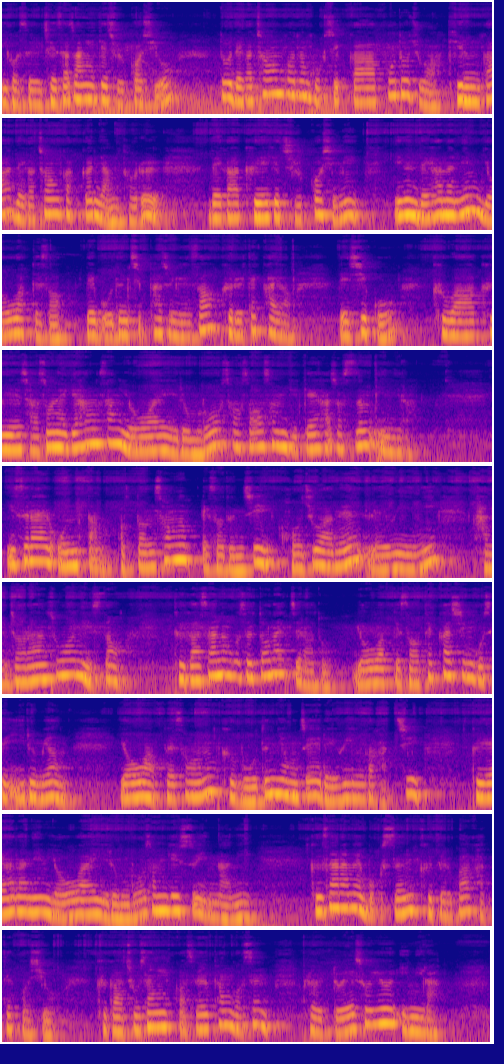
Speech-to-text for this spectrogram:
이것을 제사장에게 줄 것이요 또 내가 처음 거둔 곡식과 포도주와 기름과 내가 처음 깎은 양털을 내가 그에게 줄 것이니 이는 내 하나님 여호와께서 내 모든 지파 중에서 그를 택하여 내시고 그와 그의 자손에게 항상 여호와의 이름으로 서서 섬기게 하셨음이니라. 이스라엘 온 땅 어떤 성읍에서든지 거주하는 레위인이 간절한 소원이 있어 그가 사는 곳을 떠날지라도 여호와께서 택하신 곳에 이르면 여호와 앞에 선 그 모든 형제 레위인과 같이 그의 하나님 여호와의 이름으로 섬길 수 있나니 그 사람의 몫은 그들과 같을 것이요. 그가 조상의 것을 판 것은 별도의 소유이니라.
